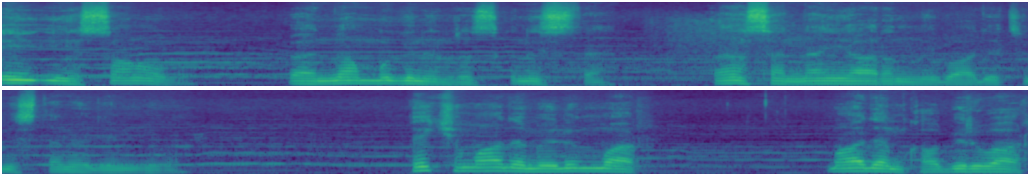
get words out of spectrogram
Ey insanoğlu, benden bugünün rızkını iste. Ben senden yarının ibadetini istemediğim gibi. Peki madem ölüm var, madem kabir var,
